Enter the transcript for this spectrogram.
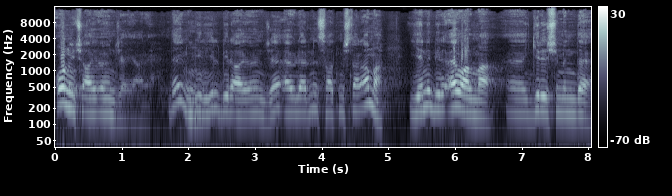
13 ay önce yani. Değil mi? Bir yıl bir ay önce evlerini satmışlar ama yeni bir ev alma e, girişiminde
